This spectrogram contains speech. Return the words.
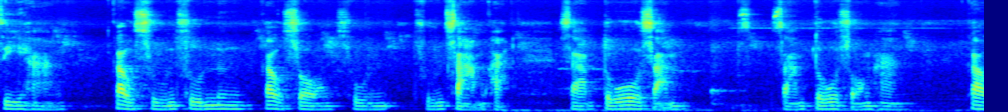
สี่หางเก้าศูนย์ศูนย์หนึ่งเก้าสองศูนย์ศูนย์สามค่ะสามตัวสามสามตัวสองหางเก้า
